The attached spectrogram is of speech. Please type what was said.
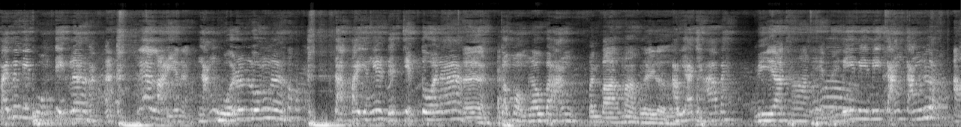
ไปไม่มีผมติดเลย และอะไรอะเนี่ยหนังหัวล้วนๆเลยตัดไปอย่างเงี้ยเดี๋ยวเจ็บตัวนะเออ กระหม่อมเราบาง มันบางมากเลยเหรอเอายาชาไปมียาชาเห็นไหมมีมีมีกังกังเลือดอ้า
